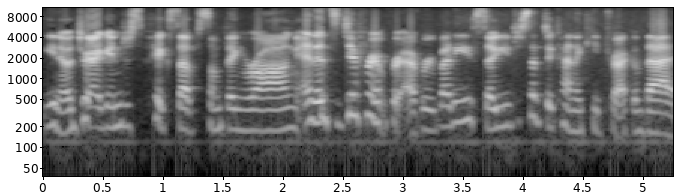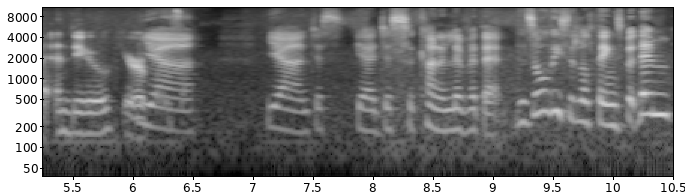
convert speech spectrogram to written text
you know dragon just picks up something wrong and it's different for everybody. So you just have to kind of keep track of that and do your yeah yeah and just yeah just to kind of live with it there's all these little things but then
